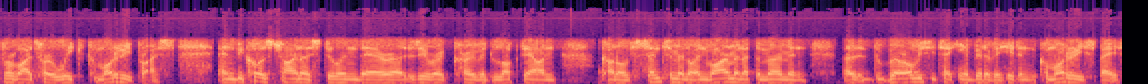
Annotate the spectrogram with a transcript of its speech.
provides for a weak commodity price. And because China is still in their uh, zero COVID lockdown kind of sentiment or environment at the moment, uh, we're obviously taking a bit of a hit in the commodity space.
